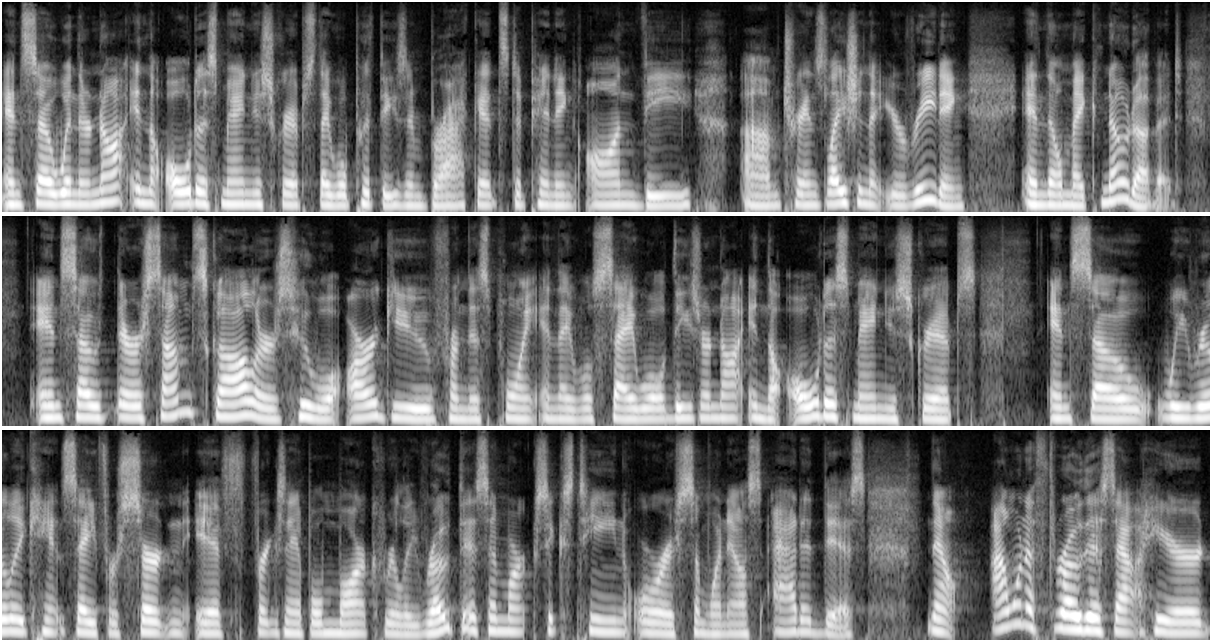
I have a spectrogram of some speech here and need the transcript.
and so when they're not in the oldest manuscripts they will put these in brackets depending on the um, translation that you're reading and they'll make note of it and so there are some scholars who will argue from this point and they will say, well, these are not in the oldest manuscripts. And so we really can't say for certain if, for example, Mark really wrote this in Mark 16 or if someone else added this. Now, I want to throw this out here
